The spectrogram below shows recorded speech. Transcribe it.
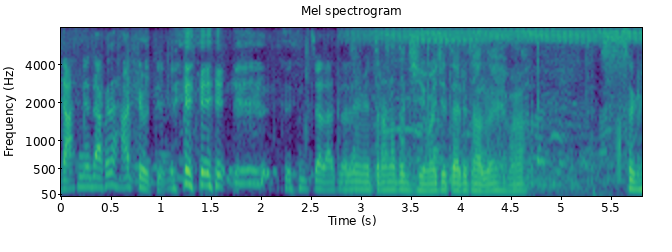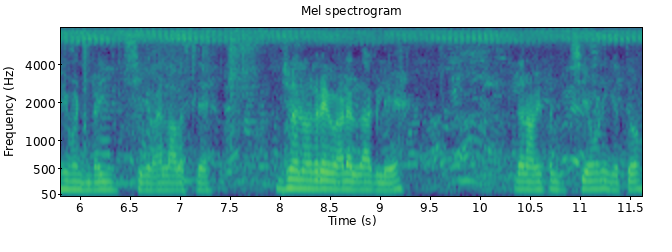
दाखणे दाखणे हात ठेवते. चला चला. मित्रांनो आता जेवायची तयारी चालू आहे. बघा सगळी मंडळी जेवायला बसले. जेवण वगैरे वाढायला लागले. तर आम्ही पण जेवण घेतो.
